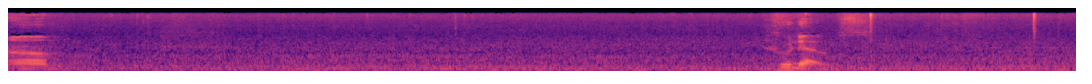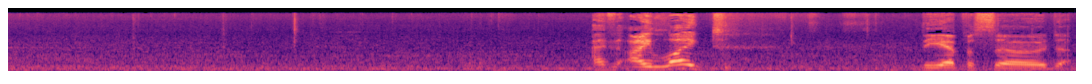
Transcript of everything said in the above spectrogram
Um, who knows? I, I liked the episode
